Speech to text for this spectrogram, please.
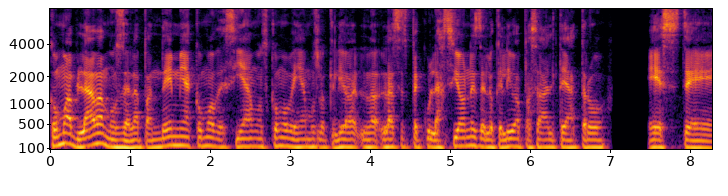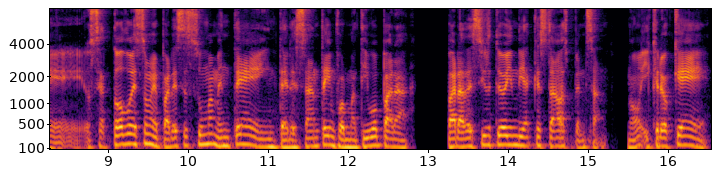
Cómo hablábamos de la pandemia, cómo decíamos, cómo veíamos lo que le iba, las especulaciones de lo que le iba a pasar al teatro. Este, o sea, todo eso me parece sumamente interesante e informativo para, para decirte hoy en día qué estabas pensando, ¿no? Y creo que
